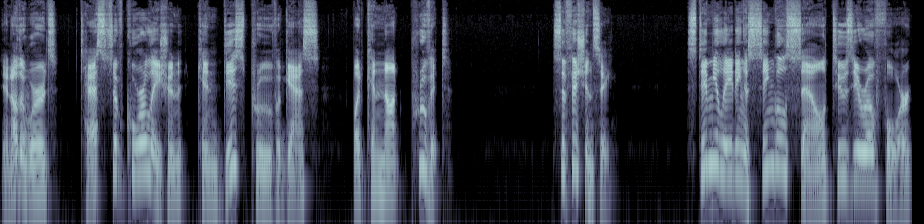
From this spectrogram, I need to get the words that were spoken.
In other words, tests of correlation can disprove a guess, but cannot prove it. Sufficiency. Stimulating a single cell 204,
